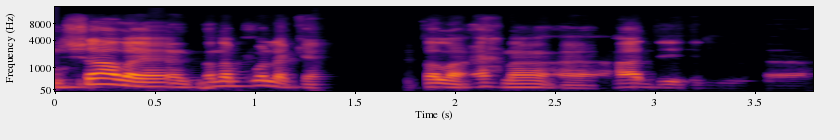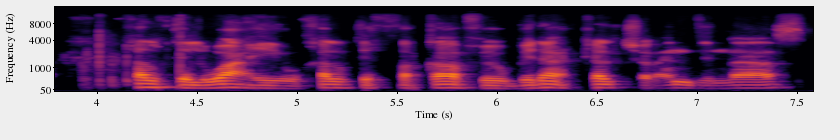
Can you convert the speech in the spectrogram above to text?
إن شاء الله يعني أنا بقول لك يعني طلع إحنا آه، هذه خلق الوعي وخلق الثقافة وبناء كلتشر عند الناس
